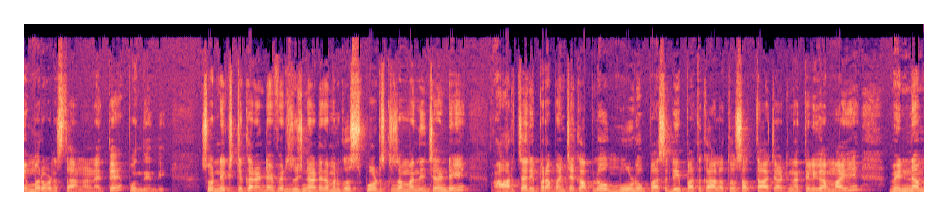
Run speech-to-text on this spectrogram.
నెంబర్ వన్ స్థానాన్ని అయితే పొందింది. సో నెక్స్ట్ కరెంట్ అఫైర్స్ చూసినట్టయితే మనకు స్పోర్ట్స్కి సంబంధించండి. ఆర్చరీ ప్రపంచ కప్లో మూడు పసిడి పథకాలతో సత్తా చాటిన తెలుగమ్మాయి వెన్నం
